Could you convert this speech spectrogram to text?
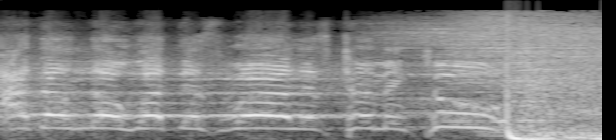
I don't know what this world is coming to.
